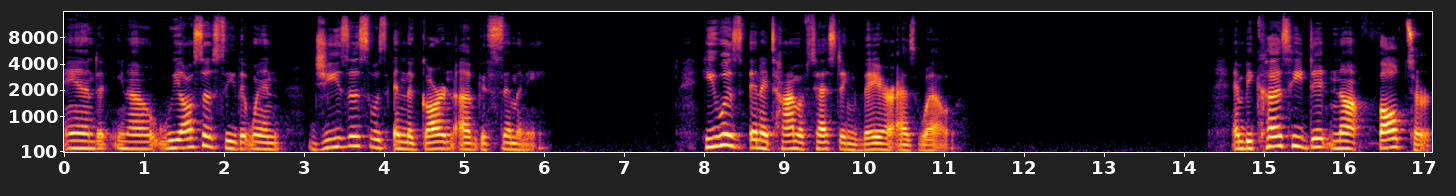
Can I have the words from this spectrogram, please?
And, you know, we also see that when Jesus was in the Garden of Gethsemane, he was in a time of testing there as well. And because he did not falter,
